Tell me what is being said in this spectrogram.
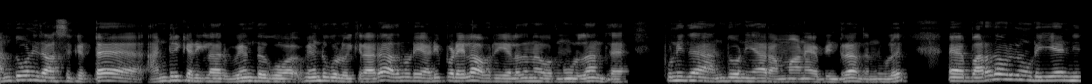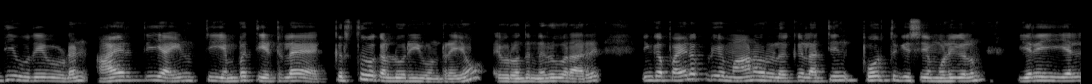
அந்தோணி ராசு கிட்ட அன்ட்ரிக் அடிகளார் வேண்டுகோ வேண்டுகோள் வைக்கிறாரு. அதனுடைய அடிப்படையில் அவர் எழுதின ஒரு நூல் தான் அந்த புனித அந்தோனியார் அம்மானை அப்படின்ற அந்த நூல் பரதவர்களுடைய நிதி உதவியுடன் 1588ல கிறிஸ்துவ கல்லூரி ஒன்றையும் இவர் வந்து நிறுவுறாரு. இங்க பயிலக்கூடிய மாணவர்களுக்கு லத்தீன், போர்த்துகீசிய மொழிகளும், இறையியல்,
